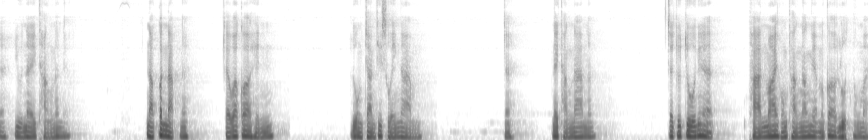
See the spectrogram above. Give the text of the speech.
นะอยู่ในถังนั้นเนี่ยหนักก็หนักนะ แต่ว่าก็เห็นดวงจันทร์ที่สวยงามนะในถังน้ำนั้นแต่จู่ๆเนี่ยฐานไม้ของถังนั้นเนี่ยมันก็หลุดลงมา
